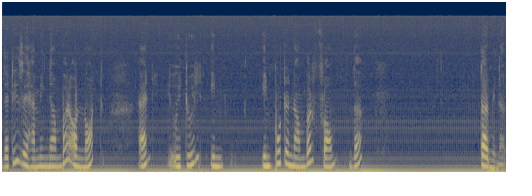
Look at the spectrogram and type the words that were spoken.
that is a Hamming number or not and it will in input a number from the terminal.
